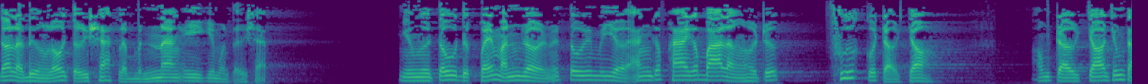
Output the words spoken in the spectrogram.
đó là đường lối tự sát, là bệnh nan y khi mà tự sát. Nhiều người tu được khỏe mạnh rồi, nói tôi bây giờ ăn gấp hai, gấp ba lần hồi trước. Phước của trời cho. Ông trời cho chúng ta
